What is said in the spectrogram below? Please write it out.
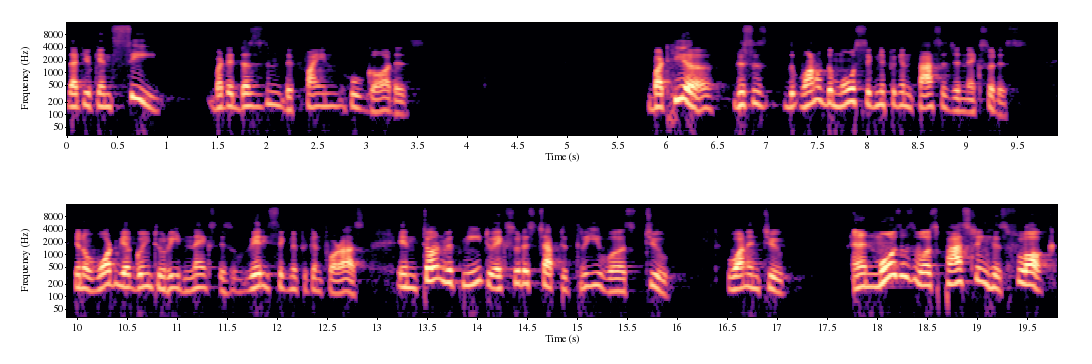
that you can see, but it doesn't define who God is. But here, this is the, one of the most significant passages in Exodus. You know, what we are going to read next is very significant for us. In turn with me to Exodus chapter 3 verse 2, 1 and 2. And Moses was pasturing his flock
